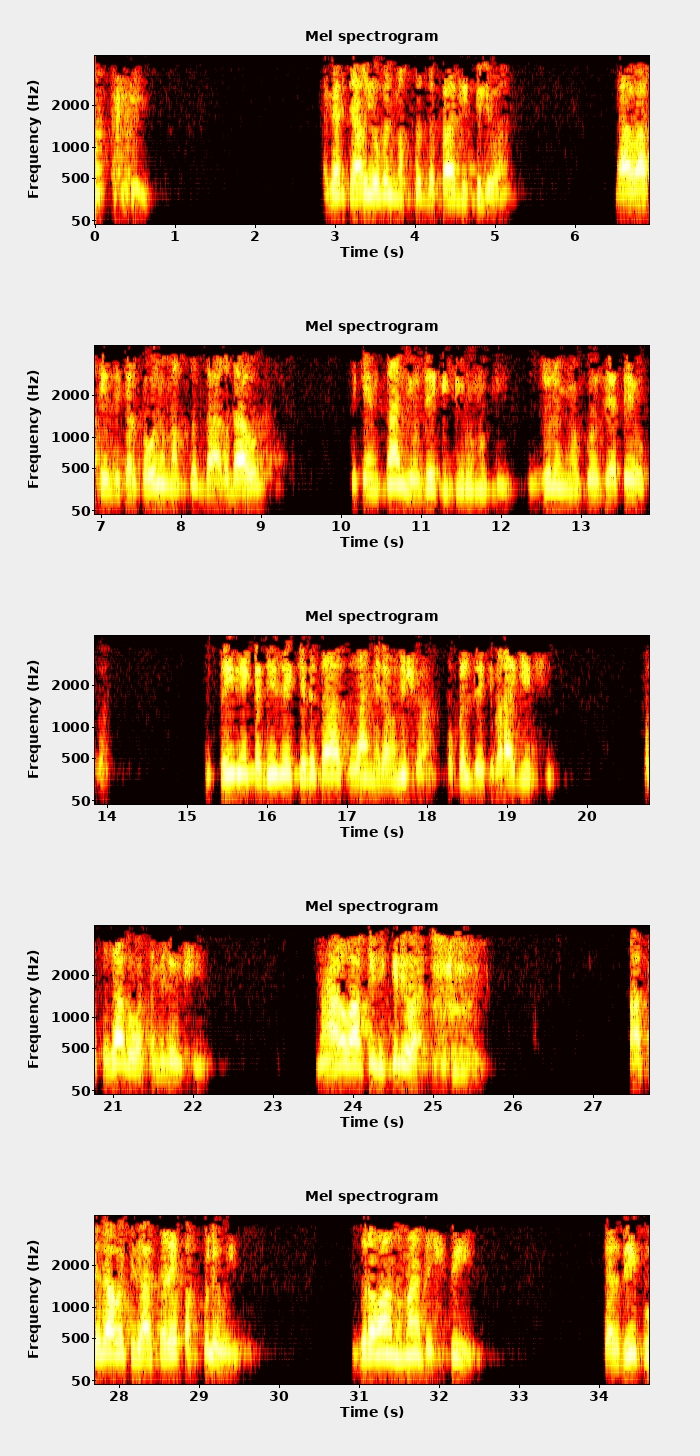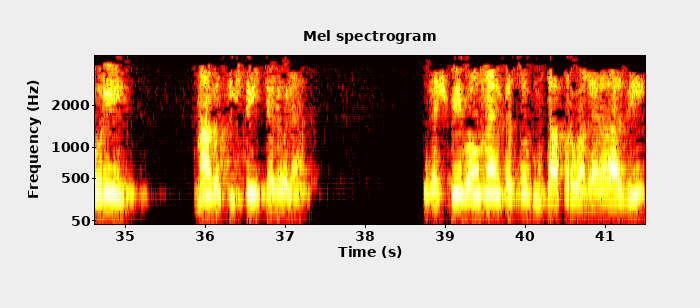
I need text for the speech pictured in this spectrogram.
اگر چې هغه یو بل مقصد د پاره لیکلی و دا واقع ذکر کولو مقصد دا غداو چې انسان یو ځای کې جرم کوي ظلم یو کو زیاته وکړي دې دې کدی دې کده تا سزا ملو نشو او بل دې کې براګیر شي او سزا به ورته ملو شي ما واقع لیکلی و اته دا و چې دا سره پخپل وي زروان ما د شپې تر دې پوری ما به کشتی چلولا د شپې به هم مل کڅوک مسافر وغیرہ راځي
